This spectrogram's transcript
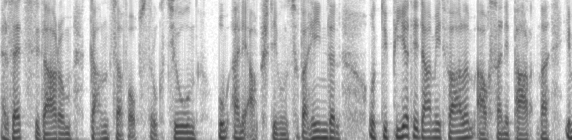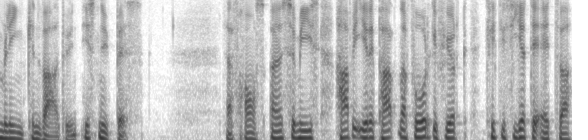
Er setzte darum ganz auf Obstruktion um eine Abstimmung zu verhindern und typierte damit vor allem auch seine Partner im linken Wahlbündnis Nüppes. La France Insoumise habe ihre Partner vorgeführt, kritisierte etwa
